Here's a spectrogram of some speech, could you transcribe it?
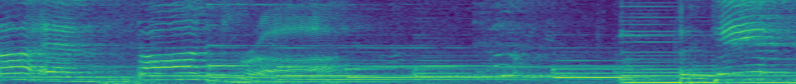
And Sandra. The dance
